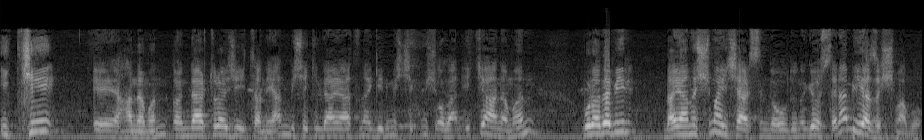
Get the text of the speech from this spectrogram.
iki e, hanımın Önder Turacı'yı tanıyan bir şekilde hayatına girmiş çıkmış olan iki hanımın burada bir dayanışma içerisinde olduğunu gösteren bir yazışma bu.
